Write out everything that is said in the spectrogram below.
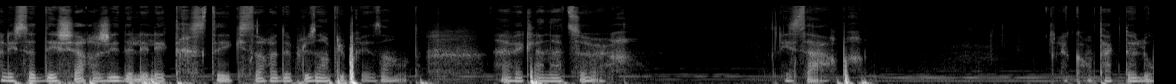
Aller se décharger de l'électricité qui sera de plus en plus présente avec la nature, les arbres, le contact de l'eau.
